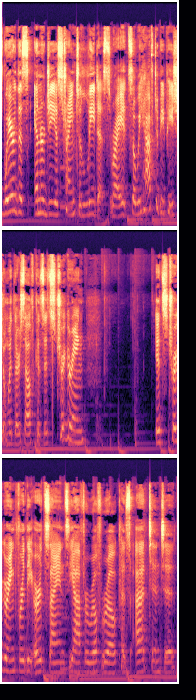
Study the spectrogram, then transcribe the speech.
where this energy is trying to lead us, right? So we have to be patient with ourselves because it's triggering. It's triggering for the earth signs, yeah, for real, for real. Because I tend to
